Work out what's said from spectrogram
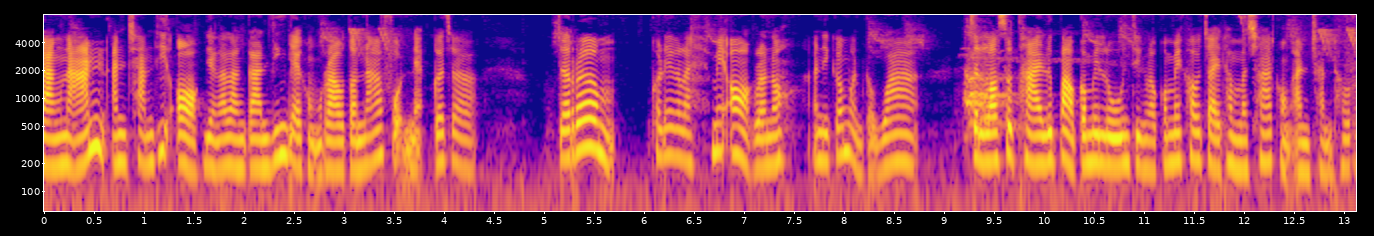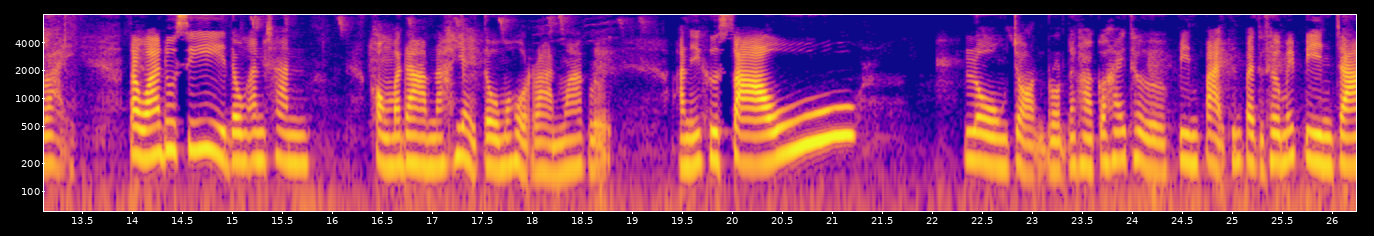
ดังนั้นอัญชันที่ออกอย่างอลังการยิ่งใหญ่ของเราตอนหน้าฝนเนี่ยก็จะจะเริ่มเขาเรียกอะไร ไม่ออกแล้วเนาะ อันนี้ก็เหมือนกับว่าจะล็อตสุดท้ายหรือเปล่าก็ไม่รู้จริงๆเราก็ไม่เข้าใจธรรมชาติของอัญชันเท่าไหร่ แต่ว่าดูสิดงอัญชันของมาดามนะ ใหญ่โตมโหฬารมากเลย อันนี้คือเสาโลงจอดรถนะคะ ก็ให้เธอปีนป่ายขึ้นไปแต่เธอไม่ปีนจ้า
